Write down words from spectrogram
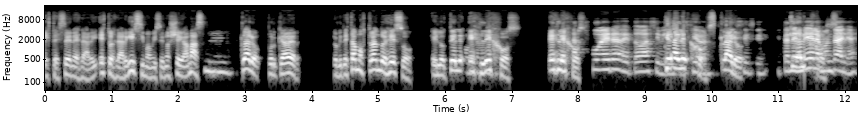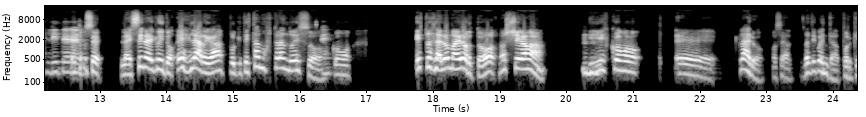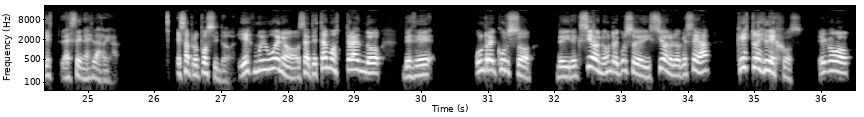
esta escena es larga, esto es larguísimo, me dice, no llega más. Mm, Claro, porque a ver, lo que te está mostrando es eso, el hotel es lejos, es Está lejos. fuera de toda Queda civilización. lejos, claro. Sí, sí, sí. Está en Queda el medio de la montaña, literal. Entonces, la escena de crédito es larga porque te está mostrando eso. Como, esto es la loma del orto, no llega más. Y es como, eh, claro, o sea, date cuenta, porque la escena es larga. Es a propósito. Y es muy bueno. O sea, te está mostrando desde un recurso de dirección o un recurso de edición o lo que sea, que esto es lejos. Es como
